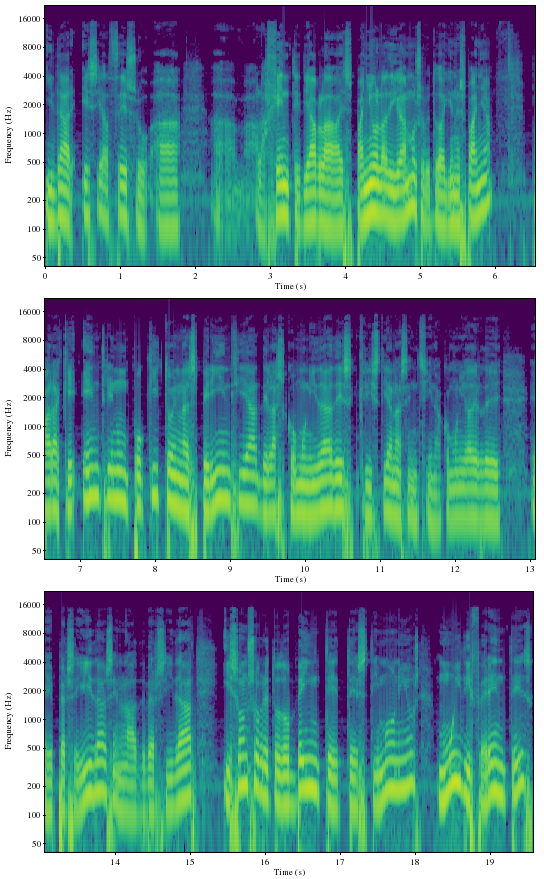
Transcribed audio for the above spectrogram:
y dar ese acceso a, la gente de habla española, digamos, sobre todo aquí en España, para que entren un poquito en la experiencia de las comunidades cristianas en China, comunidades de eh, perseguidas, en la adversidad, y son sobre todo 20 testimonios muy diferentes,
